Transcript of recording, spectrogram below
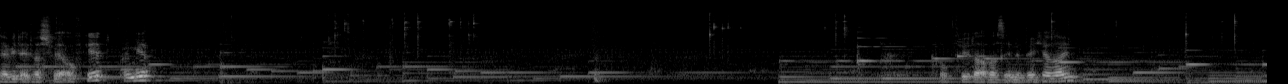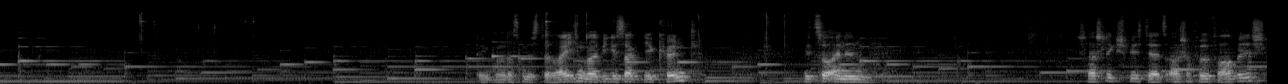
der wieder etwas schwer aufgeht bei mir. Tropfe da was in den Becher rein. Ich denke mal, das müsste reichen, weil wie gesagt, ihr könnt mit so einem Schaschlikspieß, der jetzt auch schon voll Farbe ist,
